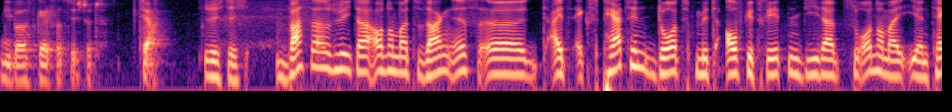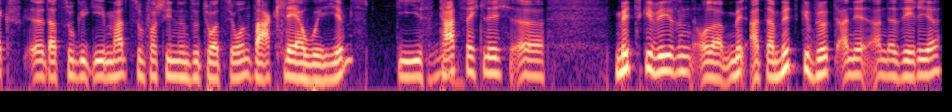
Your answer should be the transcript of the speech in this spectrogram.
Lieber aufs Geld verzichtet. Tja. Richtig. Was da natürlich da auch nochmal zu sagen ist, äh, als Expertin dort mit aufgetreten, die dazu auch nochmal ihren Text äh, dazu gegeben hat zu verschiedenen Situationen, war Claire Williams. Die ist mhm. tatsächlich äh, mit gewesen oder mit, hat da mitgewirkt an der, an der Serie.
